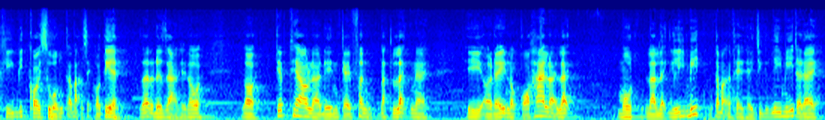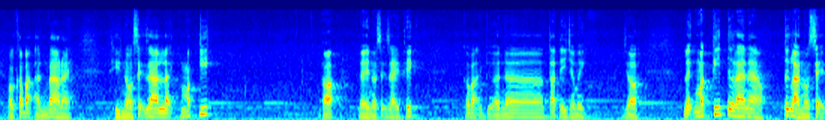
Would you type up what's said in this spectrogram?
khi bitcoin xuống, các bạn sẽ có tiền. Rất là đơn giản thế thôi. Rồi, tiếp theo là đến cái phần đặt lệnh này. Thì ở đây nó có hai loại lệnh. Một là lệnh limit. Các bạn có thể thấy chữ limit ở đây và các bạn ấn vào này thì nó sẽ ra lệnh market đó đây nó sẽ giải thích. Các bạn cứ ấn uh, tắt đi cho mình. Rồi lệnh market tức là nào? Tức là nó sẽ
